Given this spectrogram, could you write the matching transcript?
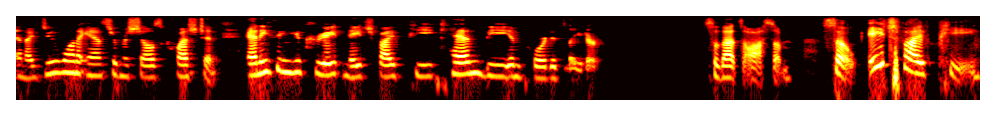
And I do want to answer Michelle's question. Anything you create in H5P can be imported later. So that's awesome. So H5P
